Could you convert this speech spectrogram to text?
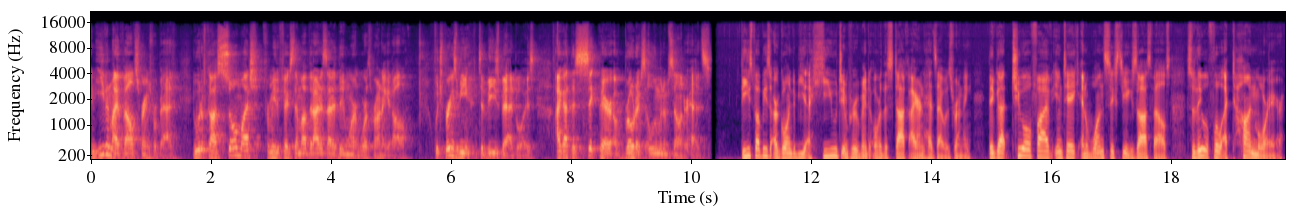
and even my valve springs were bad. It would have cost so much for me to fix them up that I decided they weren't worth running at all. Which brings me to these bad boys. I got this sick pair of Brodix aluminum cylinder heads. These puppies are going to be a huge improvement over the stock iron heads I was running. They've got 205 intake and 160 exhaust valves, so they will flow a ton more air.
